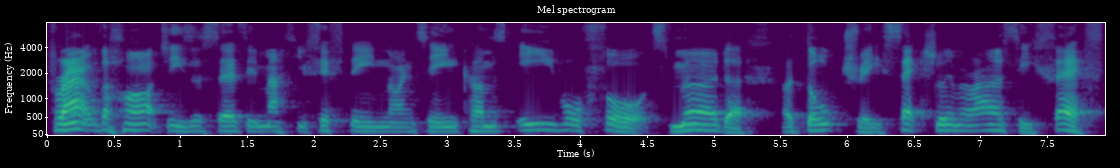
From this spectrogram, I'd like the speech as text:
For out of the heart, Jesus says in Matthew 15 19, comes evil thoughts, murder, adultery, sexual immorality, theft,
